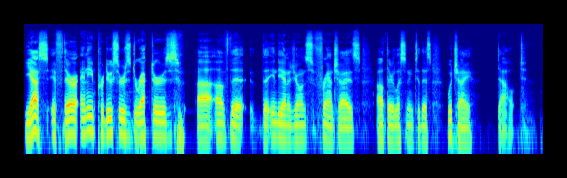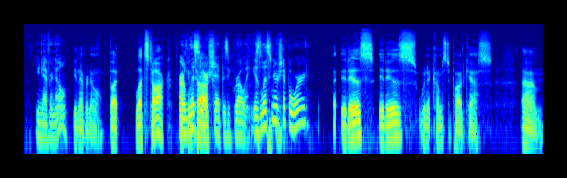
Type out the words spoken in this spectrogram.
Yes, if there are any producers, directors uh, of the the Indiana Jones franchise out there listening to this, which I doubt, You never know. you never know. But let's talk. Our can talk. listenership is growing. Is listenership a word? It is. It is when it comes to podcasts. Um,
